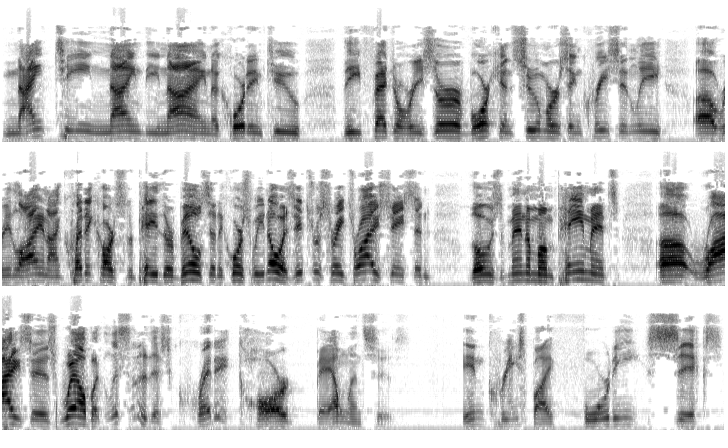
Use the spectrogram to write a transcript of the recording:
1999, according to the Federal Reserve. More consumers increasingly uh, relying on credit cards to pay their bills. And of course, we know as interest rates rise, Jason, those minimum payments uh, rise as well. But listen to this credit card balances increased by 46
